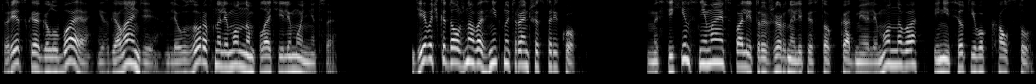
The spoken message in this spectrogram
Турецкая голубая из Голландии для узоров на лимонном платье лимонницы – Девочка должна возникнуть раньше стариков. Мастихин снимает с палитры жирный лепесток кадмия лимонного и несет его к холсту.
